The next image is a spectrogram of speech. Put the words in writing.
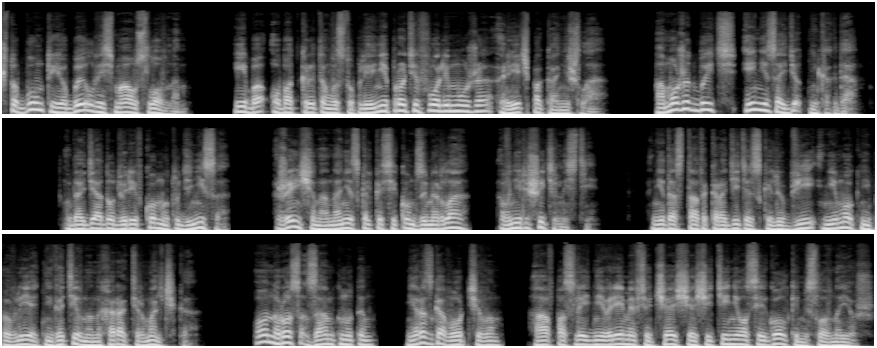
что бунт ее был весьма условным, ибо об открытом выступлении против воли мужа речь пока не шла. А может быть, и не зайдет никогда. Дойдя до двери в комнату Дениса, женщина на несколько секунд замерла в нерешительности. Недостаток родительской любви не мог не повлиять негативно на характер мальчика. Он рос замкнутым, неразговорчивым, а в последнее время все чаще ощетинивался иголками, словно еж.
